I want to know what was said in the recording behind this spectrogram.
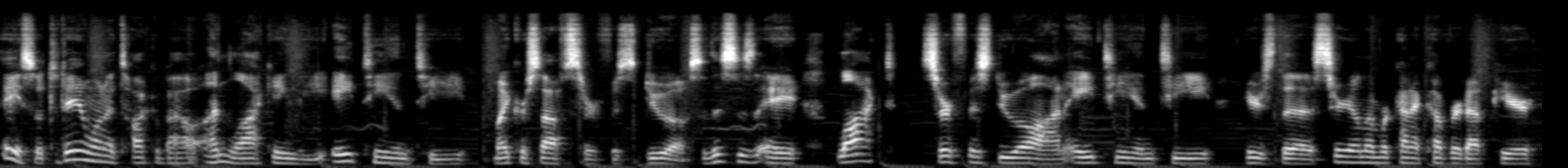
Hey, so today I want to talk about unlocking the AT&T Microsoft Surface Duo. So this is a locked Surface Duo on AT&T. Here's the serial number kind of covered up here.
